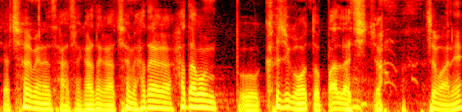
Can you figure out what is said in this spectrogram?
자, 처음에는 살살 가다가 처음에 하다가 하다 보면 뭐 커지고 또 빨라지죠. 저만의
